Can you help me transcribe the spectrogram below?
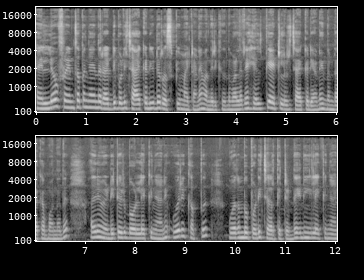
ഹലോ ഫ്രണ്ട്സ് അപ്പം ഞാൻ ഇന്നൊരു അടിപൊളി ചായക്കടിയുടെ റെസിപ്പിയുമായിട്ടാണ് വന്നിരിക്കുന്നത്. വളരെ ഹെൽത്തി ആയിട്ടുള്ളൊരു ചായക്കടിയാണ് ഇന്ന് ഉണ്ടാക്കാൻ പോകുന്നത്. അതിന് വേണ്ടിയിട്ട് ഒരു ബൗളിലേക്ക് ഞാൻ ഒരു കപ്പ് ഗോതമ്പ് പൊടി ചേർത്തിട്ടുണ്ട്. ഇനി ഇതിലേക്ക് ഞാൻ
